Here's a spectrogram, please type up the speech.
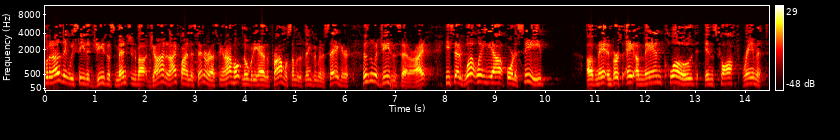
But another thing we see that Jesus mentioned about John, and I find this interesting, and I hope nobody has a problem with some of the things I'm going to say here. This is what Jesus said, alright? He said, What went ye out for to see? A man, in verse 8, a man clothed in soft raiment.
